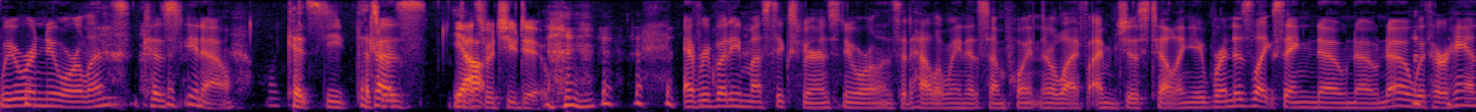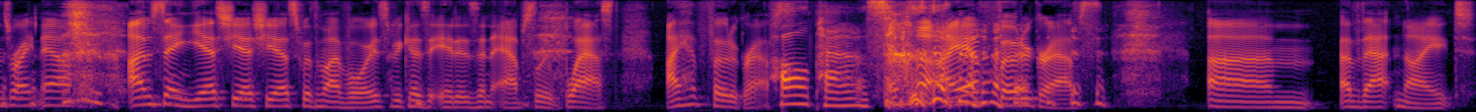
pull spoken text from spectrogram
we were in New Orleans because you know Because that's because yeah. that's what you do. Everybody must experience New Orleans at Halloween at some point in their life. I'm just telling you. Brenda's like saying no, no, no with her hands right now. I'm saying yes, yes, yes with my voice because it is an absolute blast. I have photographs. Hall pass. I have photographs um, of that night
